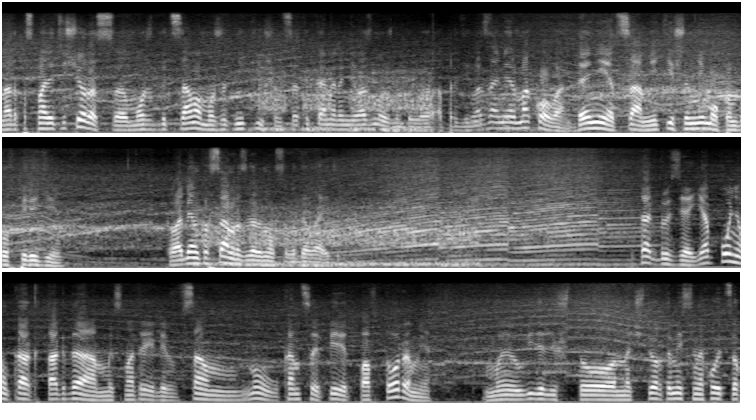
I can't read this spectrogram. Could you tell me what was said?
Надо посмотреть еще раз. Может быть, сам, а может Никишин. С этой камеры невозможно было определить. Глазами Ермакова. Да нет, сам. Никишин не мог, он был впереди. Колобенков сам развернулся в Аделаиде. Итак, друзья, я понял, как тогда мы смотрели в самом, ну, конце перед повторами, мы увидели, что на четвертом месте находится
